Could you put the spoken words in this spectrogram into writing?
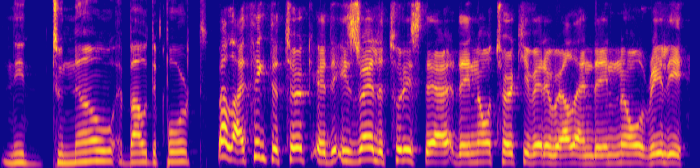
need to know about the port? Well, I think the Turk, uh, the Israeli tourists, there, they know Turkey very well, and they know really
